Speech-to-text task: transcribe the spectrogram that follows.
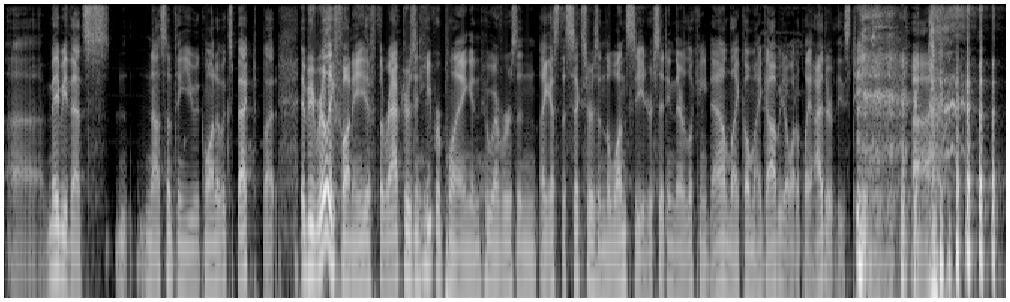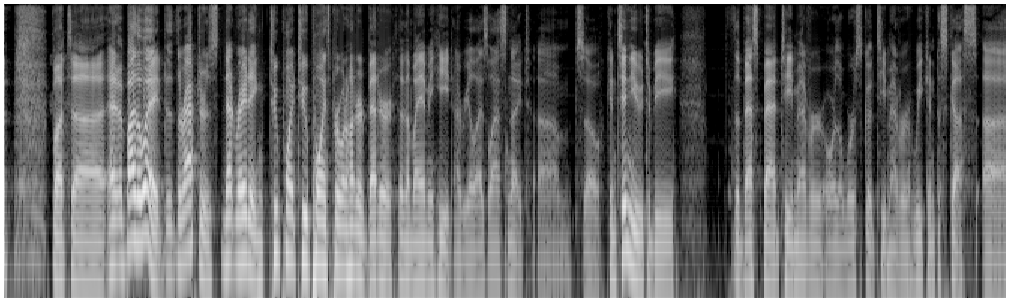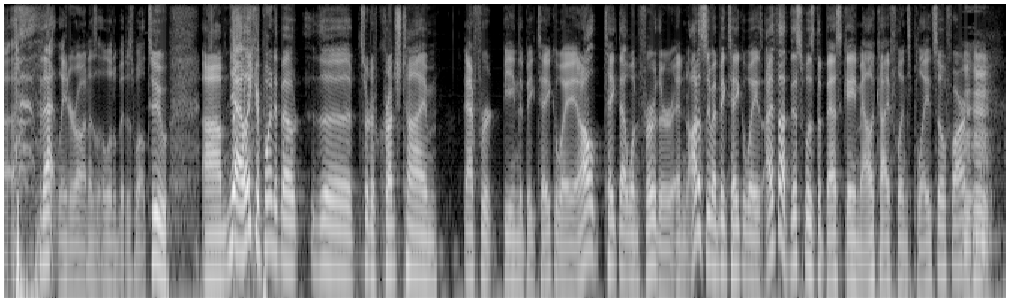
Uh, maybe that's not something you would want to expect, but it'd be really funny if the Raptors and Heat were playing, and whoever's in, I guess, the Sixers and the one seed are sitting there looking down, like, "Oh my God, we don't want to play either of these teams." uh, but uh, and by the way, the, the Raptors net rating two point two points per one hundred better than the Miami Heat. I realized last night. Um, so continue to be the best bad team ever or the worst good team ever. We can discuss uh, that later on as a little bit as well too. Um, yeah, I like your point about the sort of crunch time effort being the big takeaway, and I'll take that one further. And honestly, my big takeaway is I thought this was the best game Malachi Flynn's played so far,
